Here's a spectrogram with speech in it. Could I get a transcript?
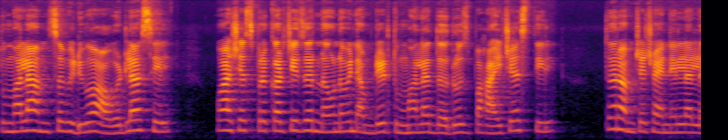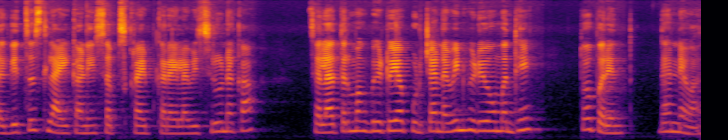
तुम्हाला आमचा व्हिडिओ आवडला असेल व अशाच प्रकारचे जर नवनवीन अपडेट तुम्हाला दररोज पाहायचे असतील तर आमच्या चॅनेलला लगेचच लाईक आणि सबस्क्राईब करायला विसरू नका. चला तर मग भेटूया पुढच्या नवीन व्हिडिओमध्ये. तोपर्यंत धन्यवाद.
